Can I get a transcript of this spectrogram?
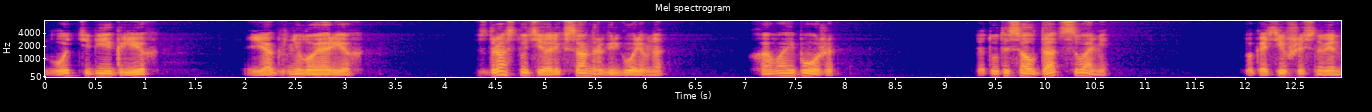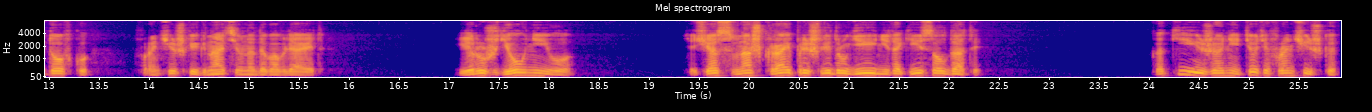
«Вот тебе и грех. Я гнилой орех». «Здравствуйте, Александра Григорьевна». «Хавай Боже!» «Да тут и солдат с вами». Покосившись на винтовку, Франчишка Игнатьевна добавляет — и ружье у него. Сейчас в наш край пришли другие, не такие солдаты. Какие же они, тетя Франчишка?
